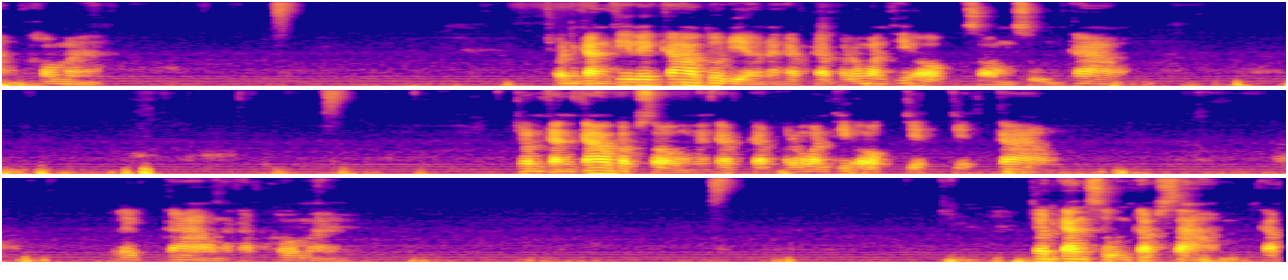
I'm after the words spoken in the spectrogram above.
3 เข้ามา ชนกันที่เลข 9 ตัวเดียวนะครับ กับรางวัลที่ออก 209 ชนกัน 9 กับ 2 นะครับ กับรางวัลที่ออก 779 เลข 9 นะครับ เข้ามา ชนกัน 0 กับ 3 กับ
